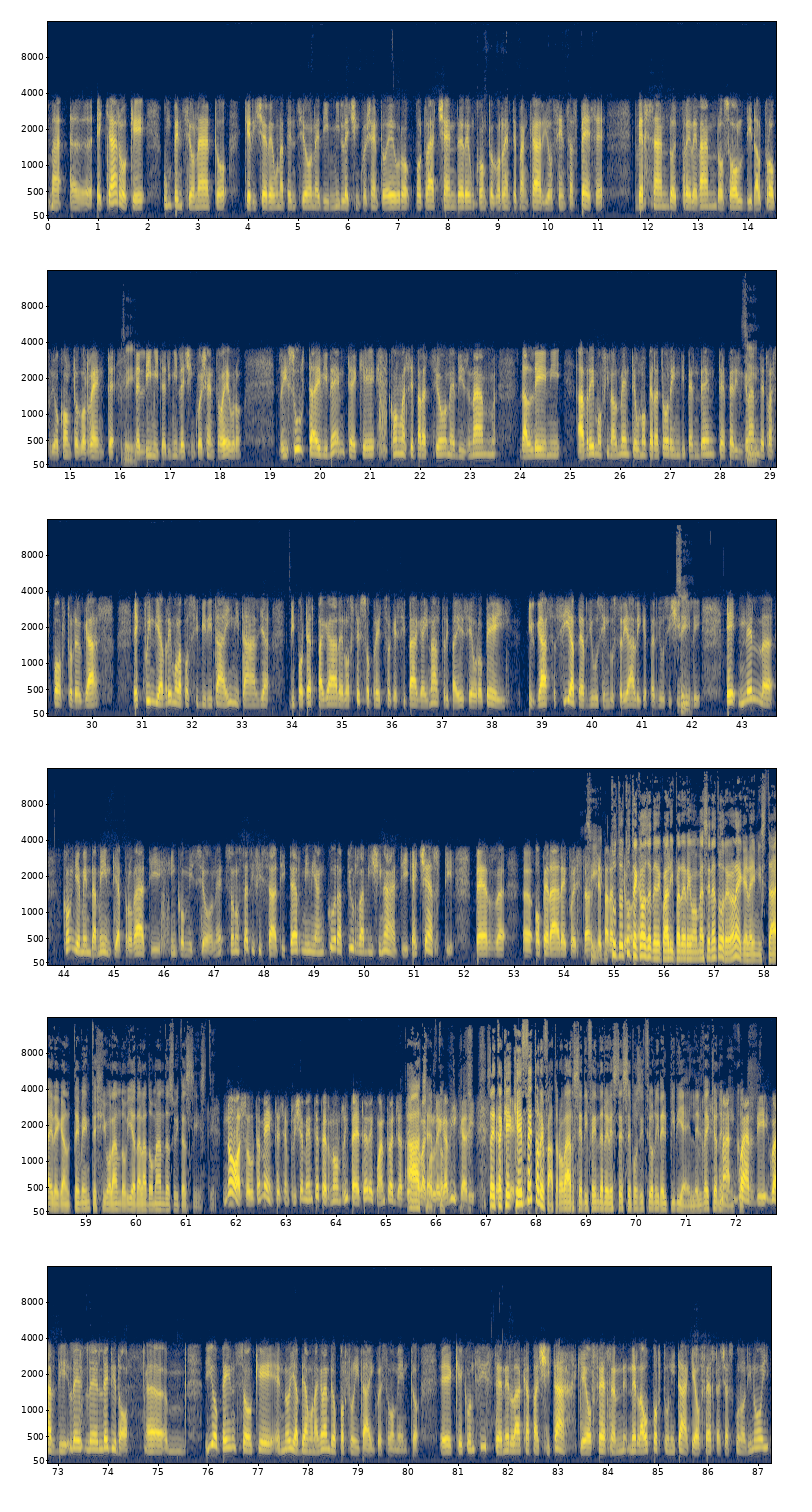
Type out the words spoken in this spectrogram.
ma eh, è chiaro che un pensionato che riceve una pensione di 1500 euro potrà accendere un conto corrente bancario senza spese? Versando e prelevando soldi dal proprio conto corrente sì. nel limite di 1500 euro? Risulta evidente che con la separazione di SNAM dall'ENI avremo finalmente un operatore indipendente per il sì. grande trasporto del gas e quindi avremo la possibilità in Italia di poter pagare lo stesso prezzo che si paga in altri paesi europei, il gas sia per gli usi industriali che per gli usi civili sì. e nel, con gli emendamenti approvati in Commissione sono stati fissati termini ancora più ravvicinati e certi per eh, operare questa sì, separazione. Tutto, tutte cose delle quali parleremo, ma senatore, non è che lei mi sta elegantemente scivolando via dalla domanda sui tassisti? No, assolutamente, semplicemente per non ripetere quanto ha già detto ah, la certo. collega Vicari. Senta, perché... che, che, effetto le fa trovarsi a difendere le stesse posizioni del PDL, il vecchio nemico? Ma guardi, guardi le, le, le dirò. Uh, io penso che noi abbiamo una grande opportunità in questo momento eh, che consiste nella capacità che è offerta, nella opportunità che è offerta a ciascuno di noi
